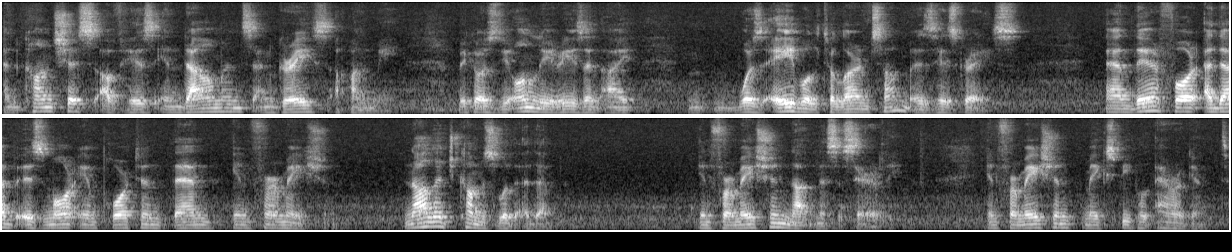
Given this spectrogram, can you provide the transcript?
and conscious of His endowments and grace upon me. Because the only reason I was able to learn some is His grace. And therefore, adab is more important than information. Knowledge comes with adab. Information, not necessarily. Information makes people arrogant.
